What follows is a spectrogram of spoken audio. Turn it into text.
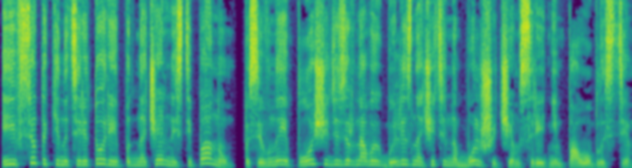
И все-таки на территории подначальной Степану посевные площади зерновых были значительно больше, чем в среднем по области.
